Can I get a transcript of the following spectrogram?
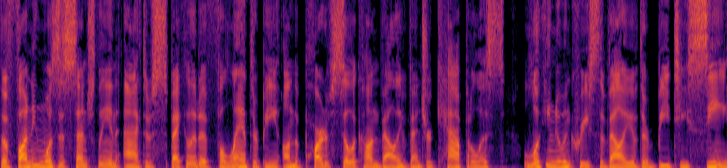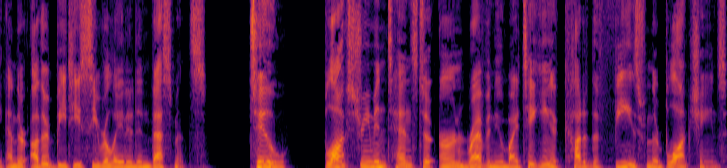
the funding was essentially an act of speculative philanthropy on the part of Silicon Valley venture capitalists looking to increase the value of their BTC and their other BTC related investments. Two, Blockstream intends to earn revenue by taking a cut of the fees from their blockchains,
